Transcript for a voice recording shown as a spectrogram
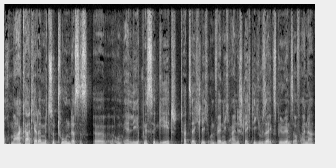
auch Marke hat ja damit zu tun, dass es äh, um Erlebnisse geht tatsächlich. Und wenn ich eine schlechte User Experience auf einer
